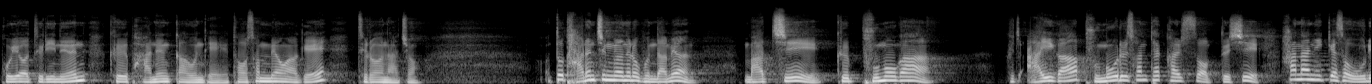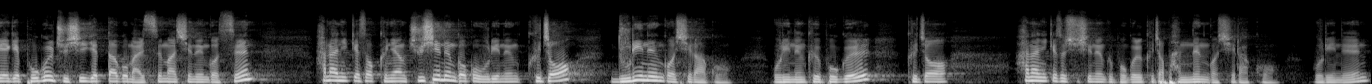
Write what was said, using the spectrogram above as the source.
보여드리는 그 반응 가운데 더 선명하게 드러나죠. 또 다른 측면으로 본다면 마치 그 부모가 그 아이가 부모를 선택할 수 없듯이 하나님께서 우리에게 복을 주시겠다고 말씀하시는 것은 하나님께서 그냥 주시는 거고 우리는 그저 누리는 것이라고 우리는 그 복을 그저 하나님께서 주시는 그 복을 그저 받는 것이라고 우리는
